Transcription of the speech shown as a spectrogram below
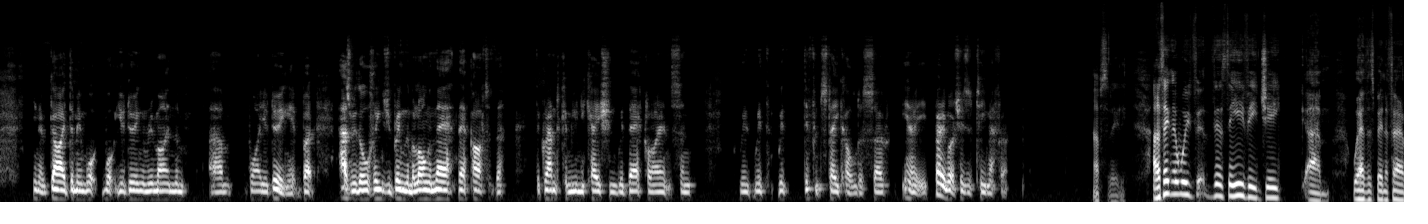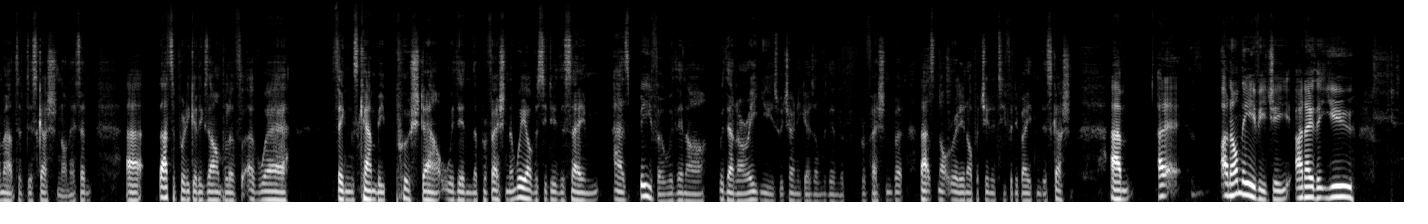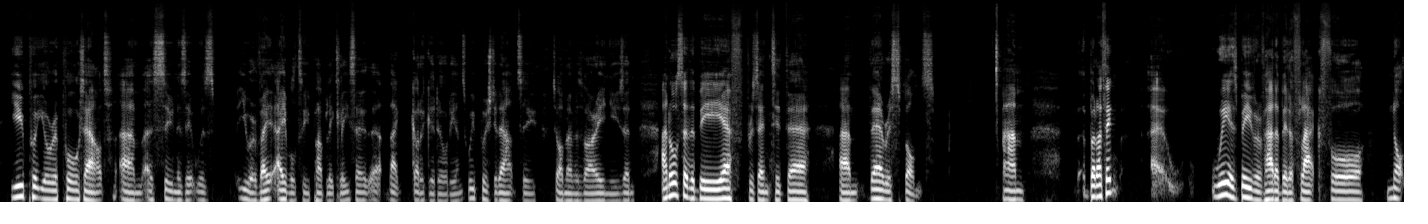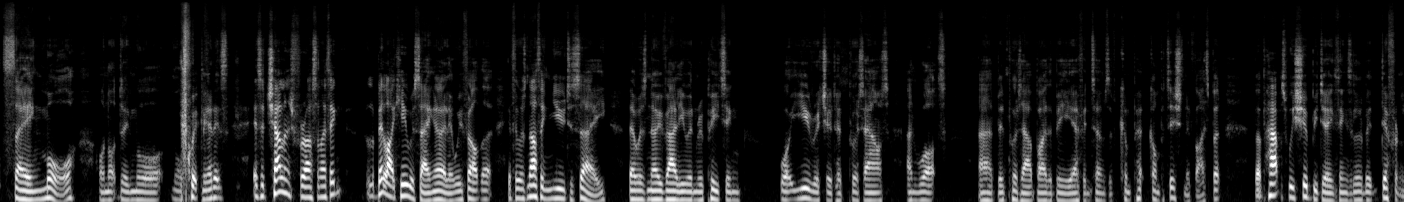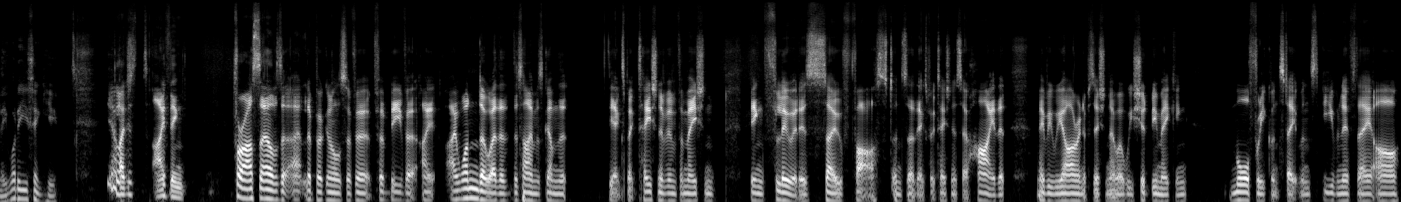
you know guide them in what what you're doing and remind them um, why you're doing it. But as with all things, you bring them along, and they're they're part of the the grand communication with their clients and with with with different stakeholders. So you know, it very much is a team effort. Absolutely, and I think that we've there's the EVG um, where there's been a fair amount of discussion on it, and uh, that's a pretty good example of of where things can be pushed out within the profession, and we obviously do the same as BEVA within our within our e-news, which only goes on within the profession, but that's not really an opportunity for debate and discussion. Um, and on the EVG, I know that you you put your report out um, as soon as it was you were able to publicly, so that, that got a good audience. We pushed it out to to our members of our e-news, and and also the BEF presented their um, their response. Um, but I think uh, we as BEVA have had a bit of flack for not saying more or not doing more more quickly, and it's it's a challenge for us. And I think a bit like Hugh was saying earlier, we felt that if there was nothing new to say, there was no value in repeating what you, Richard, had put out and what uh, had been put out by the BEF in terms of comp- competition advice. But but perhaps we should be doing things a little bit differently. What do you think, Hugh? Yeah, well, I just I think for ourselves at Liphook and also for for BEVA, I I wonder whether the time has come that the expectation of information being fluid is so fast and so the expectation is so high that maybe we are in a position now where we should be making more frequent statements even if they are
